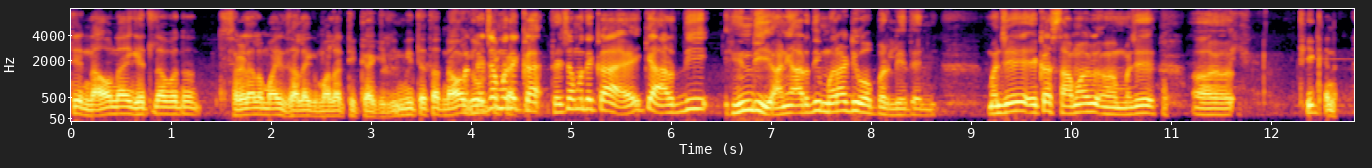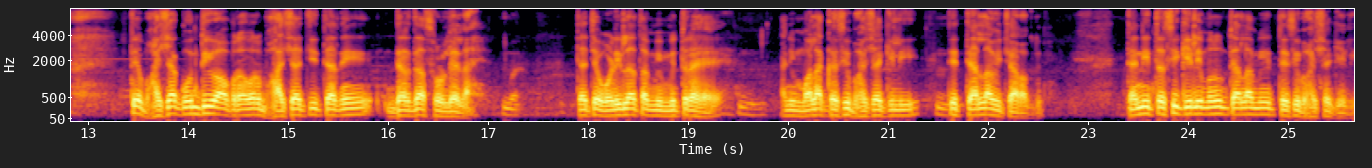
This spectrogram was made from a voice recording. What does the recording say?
ते नाव नाही घेतल्यावर सगळ्याला माहीत झालं की मला टीका केली. मी त्याचं नाव पण घेऊन त्याच्यामध्ये काय त्याच्यामध्ये काय आहे की अर्धी हिंदी आणि अर्धी मराठी वापरली आहे त्यांनी. म्हणजे एका सामा म्हणजे अ, ठीक आहे ना. ते भाषा कोणती वापरावर? भाषाची त्याने दर्जा सोडलेला आहे. बरं. त्याच्या वडिलाचा मी मित्र आहे आणि मला कशी भाषा केली ते त्याला विचारा तुम्ही. त्यांनी तशी केली म्हणून त्याला मी तशी भाषा केली.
